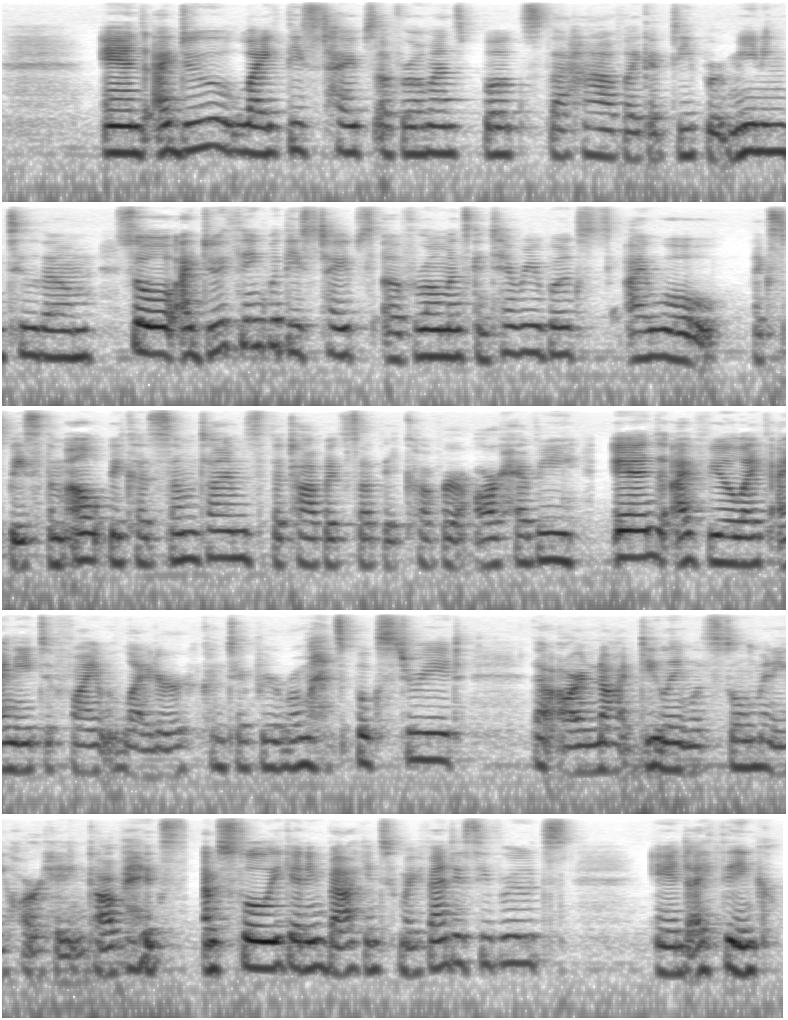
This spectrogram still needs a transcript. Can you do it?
and I do like these types of romance books that have like a deeper meaning to them. So I do think with these types of romance contemporary books, I will like space them out because sometimes the topics that they cover are heavy and I feel like I need to find lighter contemporary romance books to read that are not dealing with so many hard-hitting topics. I'm slowly getting back into my fantasy roots and I think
